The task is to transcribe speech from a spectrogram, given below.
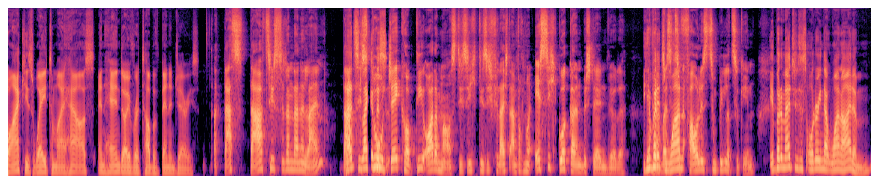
bike his way to my house and hand over a tub of Ben and Jerry's. Ah, Das, da ziehst du dann deine Line? Da That's ziehst like du, Jacob, die Ordermaus, die sich, die sich vielleicht einfach nur Essiggurkeln bestellen würde. Yeah, but ja, it's weil one zu faul ist, zum Biller zu gehen. Yeah, but imagine just ordering that one item.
